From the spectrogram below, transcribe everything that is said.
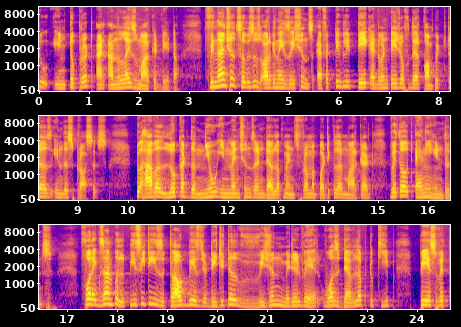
to interpret and analyze market data. Financial services organizations effectively take advantage of their competitors in this process to have a look at the new inventions and developments from a particular market without any hindrance. For example, PCT's cloud based digital vision middleware was developed to keep pace with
